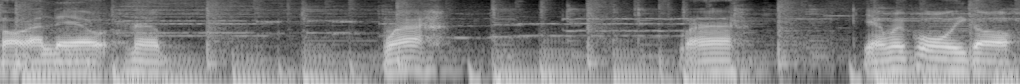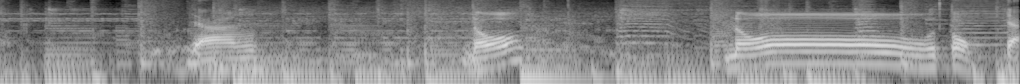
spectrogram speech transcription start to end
สองอันแล้วนะครับมามายังไม่โพยก่อยังโนโนตกใจ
